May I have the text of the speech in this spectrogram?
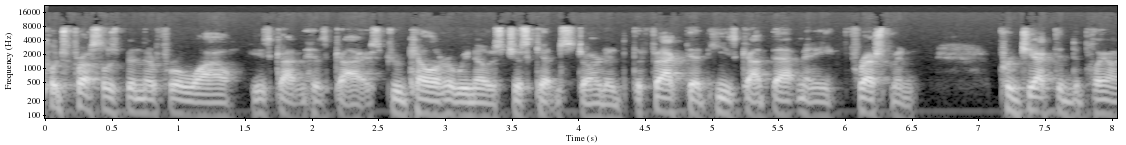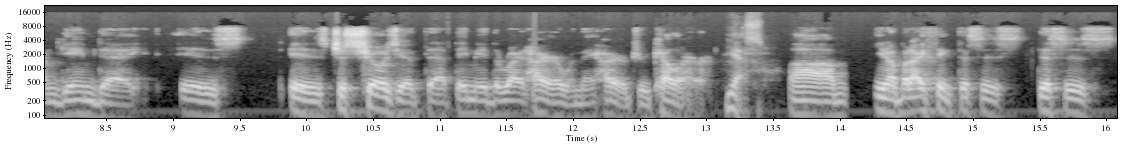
Coach Pressler's been there for a while. He's gotten his guys. Drew Kelleher, we know, is just getting started. The fact that he's got that many freshmen projected to play on game day is is just shows you that they made the right hire when they hired Drew Kelleher. Yes. Um, you know, but I think this is this is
